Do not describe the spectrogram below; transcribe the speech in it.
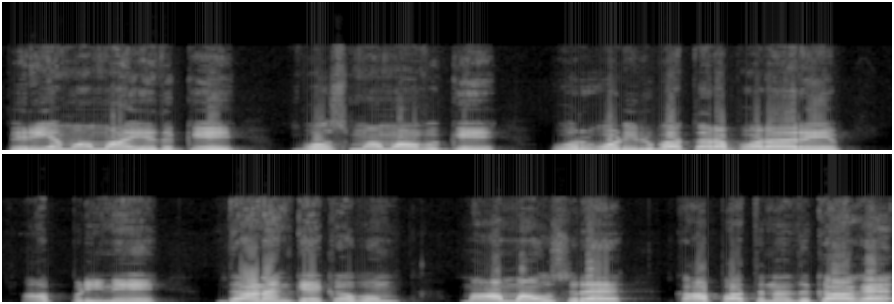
பெரிய மாமா எதுக்கு போஸ் மாமாவுக்கு ஒரு கோடி ரூபாய் தரப்போறாரு? அப்படின்னு தனம் கேட்கவும் மாமா உசுரை காப்பாத்துனதுக்காக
